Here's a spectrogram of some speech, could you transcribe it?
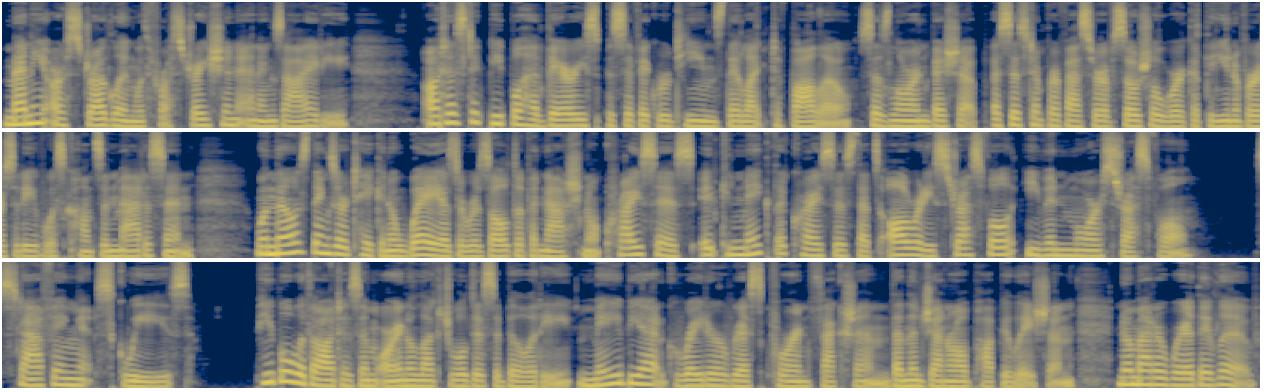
many are struggling with frustration and anxiety. Autistic people have very specific routines they like to follow, says Lauren Bishop, assistant professor of social work at the University of Wisconsin Madison. When those things are taken away as a result of a national crisis, it can make the crisis that's already stressful even more stressful. Staffing squeeze. People with autism or intellectual disability may be at greater risk for infection than the general population, no matter where they live.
